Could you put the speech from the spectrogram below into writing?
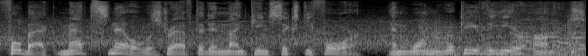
Fullback Matt Snell was drafted in 1964 and won Rookie of the Year honors.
